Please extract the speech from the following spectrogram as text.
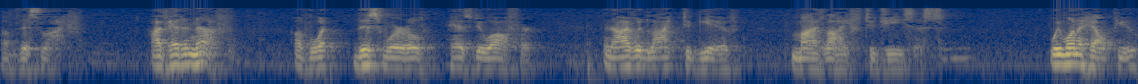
of this life. I've had enough of what this world has to offer. And I would like to give my life to Jesus. We want to help you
